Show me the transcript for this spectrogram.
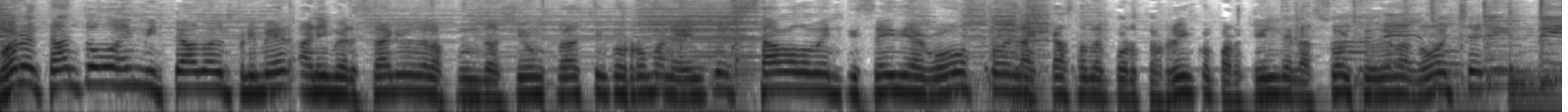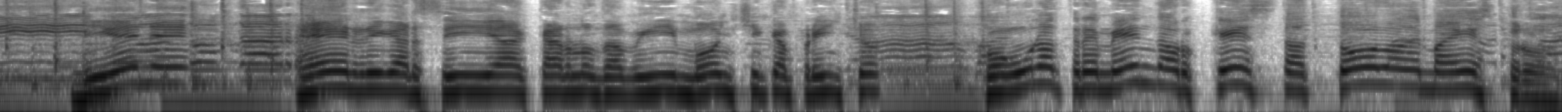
Bueno, están todos invitados al primer aniversario de la Fundación Clásico Romanense, sábado 26 de agosto en la Casa de Puerto Rico a partir de las 8 de la noche. Viene Henry García, Carlos David, Monchi Capricho, con una tremenda orquesta toda de maestros.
